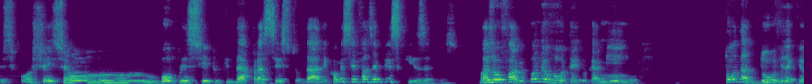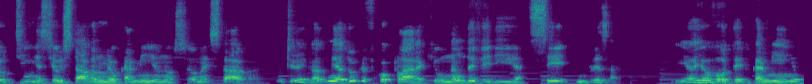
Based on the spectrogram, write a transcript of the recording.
disse, poxa, isso é um bom princípio que dá para ser estudado. E comecei a fazer pesquisa. Mas, ô Fábio, quando eu voltei do caminho, toda dúvida que eu tinha se eu estava no meu caminho ou se eu não estava, eu tirei, minha dúvida ficou clara que eu não deveria ser empresário. E aí eu voltei do caminho,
